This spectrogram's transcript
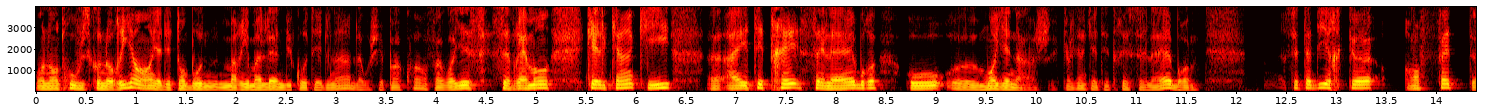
on en trouve jusqu'en Orient. Hein. Il y a des tombeaux de Marie-Madeleine du côté de l'Inde, là où je sais pas quoi. Enfin, vous voyez, c'est vraiment quelqu'un qui a été très célèbre au Moyen Âge. Quelqu'un qui a été très célèbre. C'est-à-dire que, en fait,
